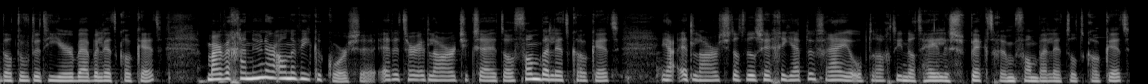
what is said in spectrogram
dat doet het hier bij Ballet Croquet. Maar we gaan nu naar Annewieke Korsen, editor at large. Ik zei het al, van Ballet Croquet. Ja, at large, dat wil zeggen, je hebt een vrije opdracht in dat hele spectrum van ballet tot croquet.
